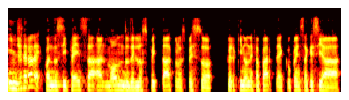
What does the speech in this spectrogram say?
in generale, quando si pensa al mondo dello spettacolo, spesso per chi non ne fa parte, ecco, pensa che sia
